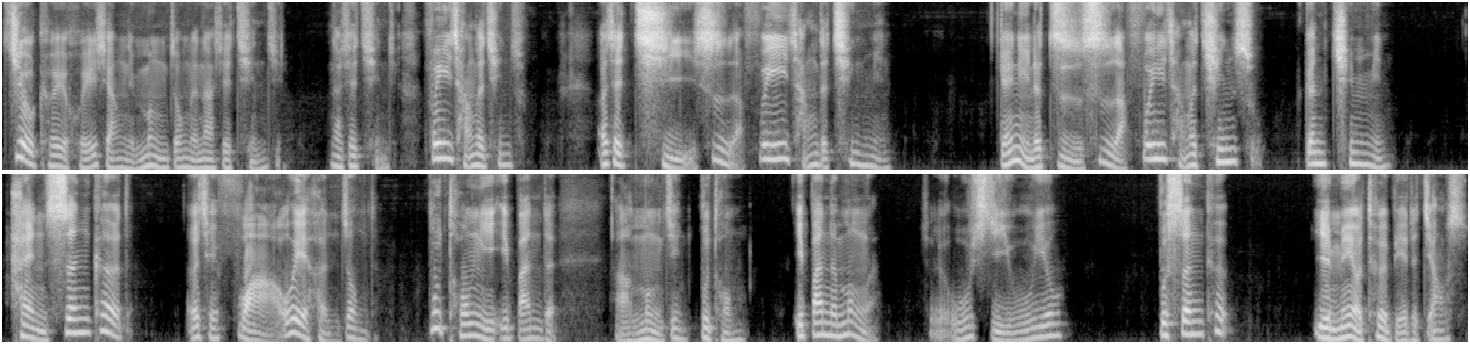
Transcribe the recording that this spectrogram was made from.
就可以回想你梦中的那些情景，那些情景非常的清楚，而且启示啊非常的清明，给你的指示啊非常的清楚。跟清明很深刻的，而且法味很重的，不同于一般的啊梦境不同。一般的梦啊，这个无喜无忧，不深刻，也没有特别的教示。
